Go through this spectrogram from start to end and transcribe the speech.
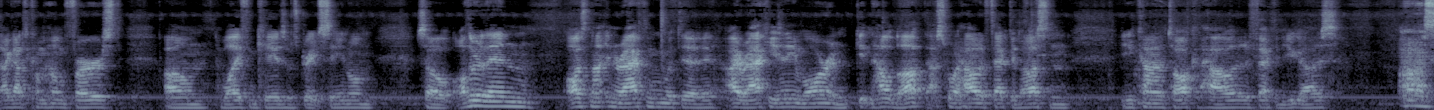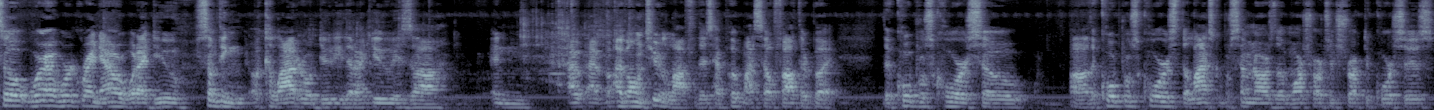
I got to come home first. um, wife and kids. It was great seeing them. So other than us not interacting with the Iraqis anymore and getting held up, that's what how it affected us. And you kind of talk how it affected you guys. Uh, so where I work right now, or what I do, something a collateral duty that I do is, uh, and I, I've, I volunteered a lot for this. I put myself out there, but the corporal's course. So uh, the corporal's course, the last couple seminars, the martial arts instructor courses.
